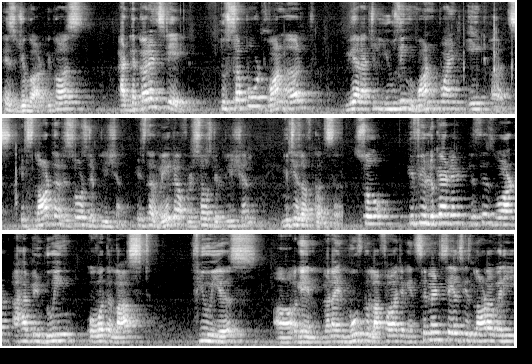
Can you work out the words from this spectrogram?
is Jugaad. Because at the current state, to support one Earth, we are actually using 1.8 Earths. It's not the resource depletion, it's the rate of resource depletion which is of concern. So if you look at it, this is what I have been doing over the last few years. Uh, again, when I moved to Lafarge, again, cement sales is not a very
